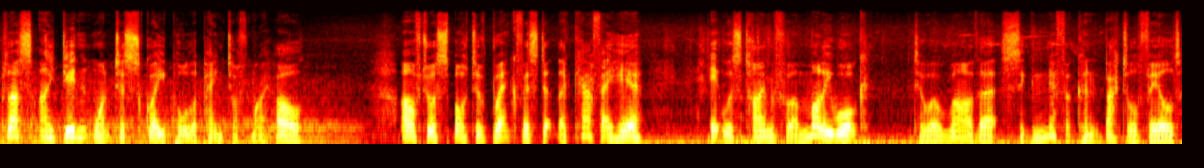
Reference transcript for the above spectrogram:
Plus, I didn't want to scrape all the paint off my hull. After a spot of breakfast at the cafe here, it was time for a molly walk to a rather significant battlefield.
